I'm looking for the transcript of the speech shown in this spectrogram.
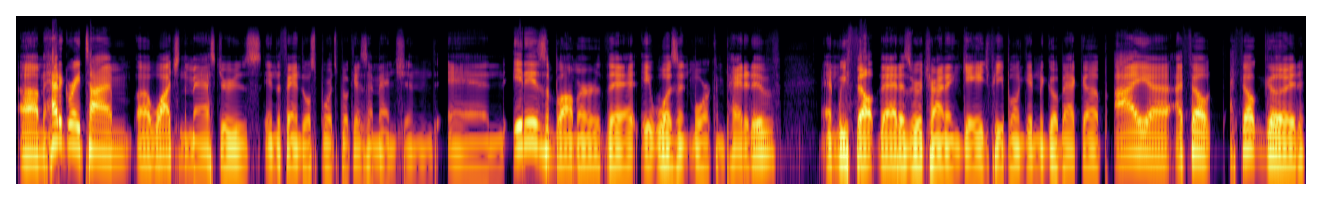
Um, had a great time uh, watching the Masters in the FanDuel Sportsbook, as I mentioned, and it is a bummer that it wasn't more competitive. And we felt that as we were trying to engage people and get them to go back up. I, uh, I felt, I felt good.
